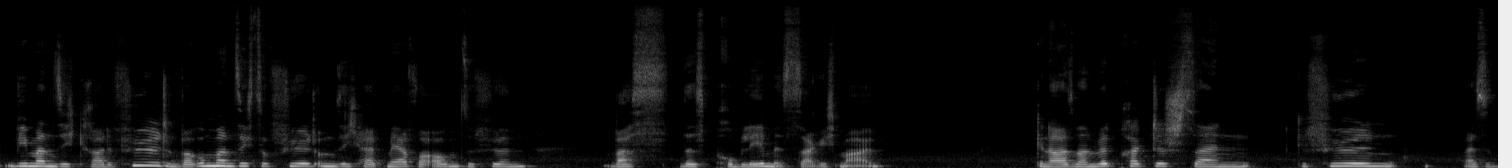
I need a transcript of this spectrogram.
wie man sich gerade fühlt und warum man sich so fühlt, um sich halt mehr vor Augen zu führen, was das Problem ist, sag ich mal. Genau, also man wird praktisch seinen Gefühlen, also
